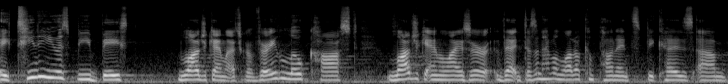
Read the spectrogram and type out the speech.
a TinyUSB based logic analyzer, a very low cost logic analyzer that doesn't have a lot of components because um,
